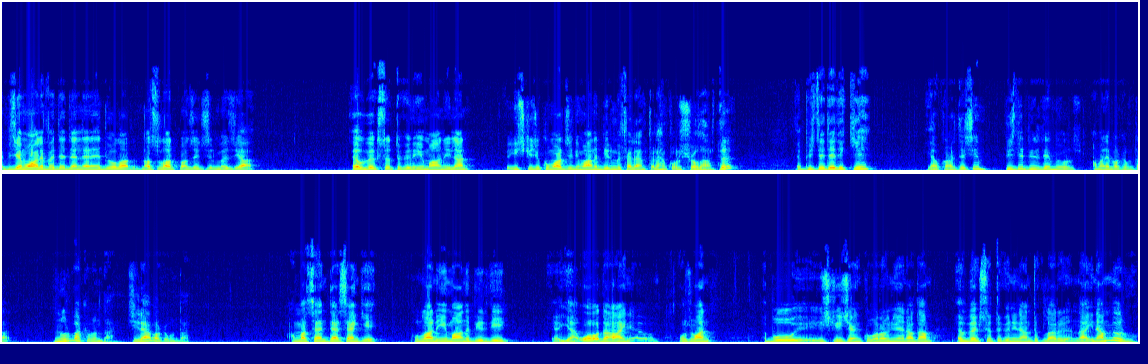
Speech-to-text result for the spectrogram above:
E bize muhalefet edenler ne diyorlar? Nasıl artmaz eksilmez ya? Ebu Bekir Sıddık'ın imanıyla içkici kumarcı imanı bir mi falan falan konuşuyorlardı. E biz de dedik ki ya kardeşim biz de bir demiyoruz. Ama ne bakımdan? Nur bakımından, cila bakımından. Ama sen dersen ki bunların imanı bir değil. E ya o da aynı. O zaman bu içki içen, kumar oynayan adam Ebu Bekir Sıddık'ın inandıklarına inanmıyor mu?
